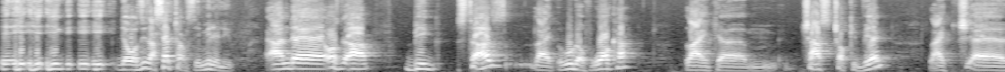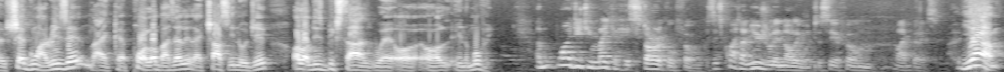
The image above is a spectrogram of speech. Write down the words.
he, he, he, he, he, there was this acceptance immediately. And uh, also there are big stars like Rudolph Walker, like um, Charles Chokivian, like uh, Shegun Arinze, like uh, Paul Obazeli, like Charles Inoje. All of these big stars were all, all in the movie. And why did you make a historical film? Because it's quite unusual in Nollywood to see a film like this. Yeah,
